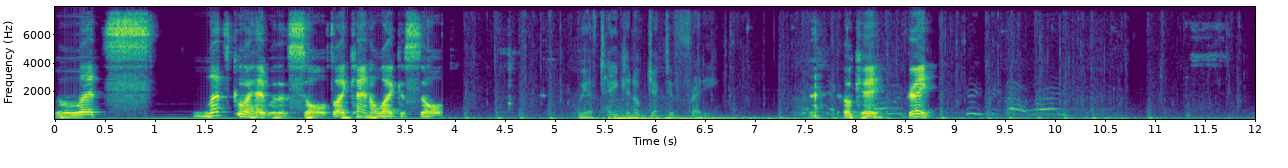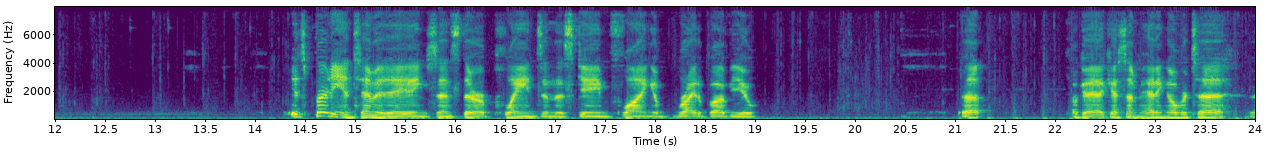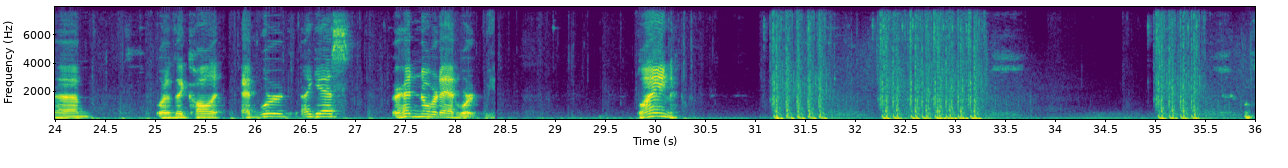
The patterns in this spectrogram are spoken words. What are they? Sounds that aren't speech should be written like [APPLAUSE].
let's, let's go ahead with Assault. I kind of like Assault. We have taken Objective Freddy. [LAUGHS] Okay, great. It's pretty intimidating since there are planes in this game flying right above you. Uh, okay, I guess I'm heading over to, um, what do they call it? Edward, I guess? We're heading over to Edward. Plane! [LAUGHS]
